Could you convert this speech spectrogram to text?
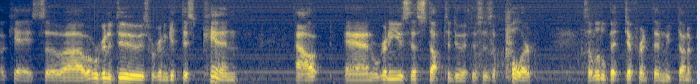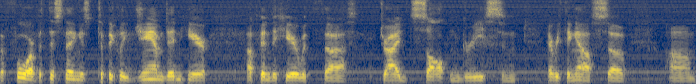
Okay, so uh, what we're going to do is we're going to get this pin out and we're going to use this stuff to do it. This is a puller. It's a little bit different than we've done it before, but this thing is typically jammed in here, up into here with uh, dried salt and grease and everything else. So um,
